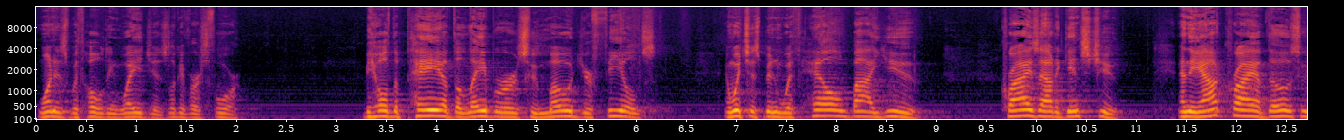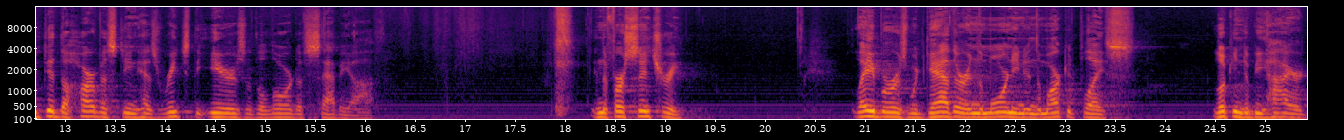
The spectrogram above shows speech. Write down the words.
One is withholding wages. Look at verse 4. Behold, the pay of the laborers who mowed your fields and which has been withheld by you cries out against you. And the outcry of those who did the harvesting has reached the ears of the Lord of Sabaoth. In the first century, laborers would gather in the morning in the marketplace looking to be hired.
